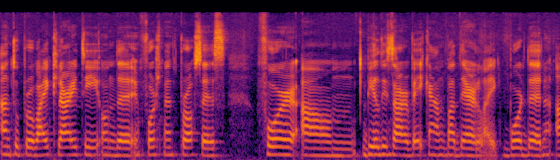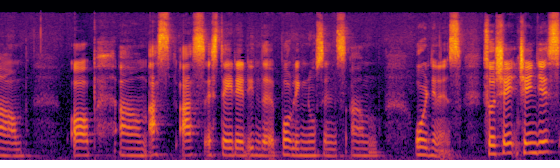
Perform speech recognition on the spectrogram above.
and to provide clarity on the enforcement process for um, buildings that are vacant but they're like boarded um, up um, as, as stated in the public nuisance ordinance. So changes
